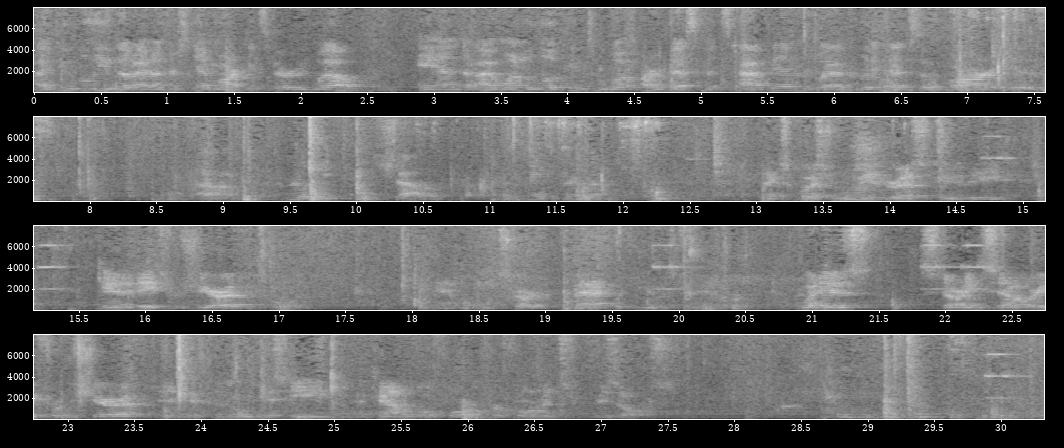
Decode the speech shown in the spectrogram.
I do believe that I understand markets very well, and I want to look into what our investments have been. What I've looked at so far is um, really shallow. Thank you very much. Next question will be addressed to the candidates for sheriff. And we'll start back with you, Mr. Hanover. What is starting salary for the sheriff and to whom is he accountable for performance results?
